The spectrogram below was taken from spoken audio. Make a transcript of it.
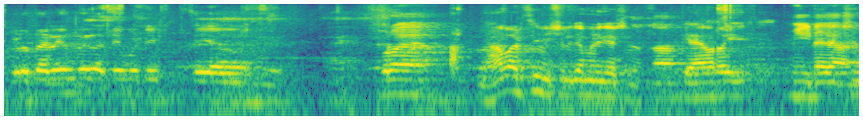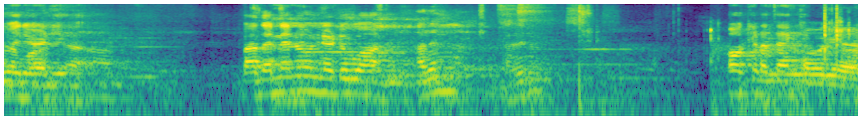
ഇവിടെ തന്നെ ഒന്ന് കത്തിപ്പെട്ടി ചെയ്യാതെ. ഞാൻ പഠിച്ച വിഷ്വൽ കമ്മ്യൂണിക്കേഷൻ. ക്യാമറ മീഡിയ പരിപാടി അപ്പൊ അതന്നെ മുന്നോട്ട് പോകാൻ അതിന് അതിന് ഓക്കെടാ താങ്ക് യു ഓക്കെ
